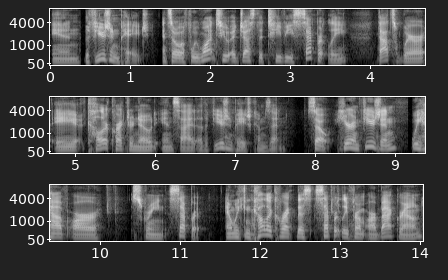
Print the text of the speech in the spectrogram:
in the Fusion page. And so if we want to adjust the TV separately, that's where a color corrector node inside of the Fusion page comes in. So here in Fusion, we have our screen separate. And we can color correct this separately from our background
